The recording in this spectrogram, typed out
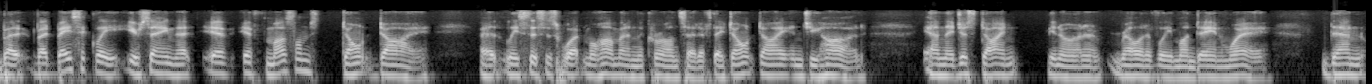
But but basically, you're saying that if if Muslims don't die, at least this is what Muhammad in the Quran said, if they don't die in jihad, and they just die, you know, in a relatively mundane way, then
